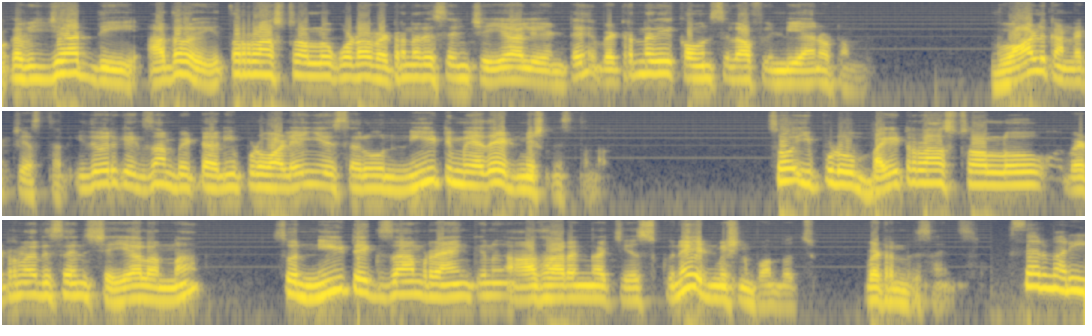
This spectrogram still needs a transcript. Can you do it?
ఒక విద్యార్థి అదర్ ఇతర రాష్ట్రాల్లో కూడా వెటర్నరీ సైన్స్ చేయాలి అంటే వెటర్నరీ కౌన్సిల్ ఆఫ్ ఇండియా అని ఒకటి ఉంది. వాళ్ళు కండక్ట్ చేస్తారు. ఇదివరకు ఎగ్జామ్ పెట్టారు. ఇప్పుడు వాళ్ళు ఏం చేస్తారు నీట్ మీదే అడ్మిషన్ ఇస్తున్నారు. సో ఇప్పుడు బయట రాష్ట్రాల్లో వెటర్నరీ సైన్స్ చేయాలన్నా సో నీట్ ఎగ్జామ్ ర్యాంక్ను ఆధారంగా చేసుకునే అడ్మిషన్ పొందొచ్చు వెటర్నరీ సైన్స్. సార్ మరి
